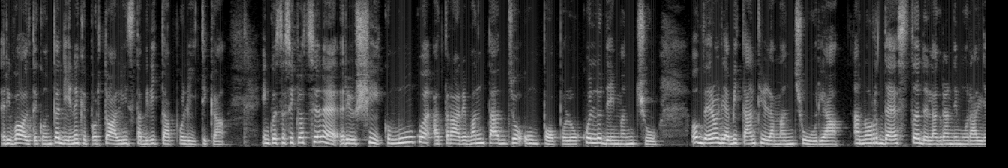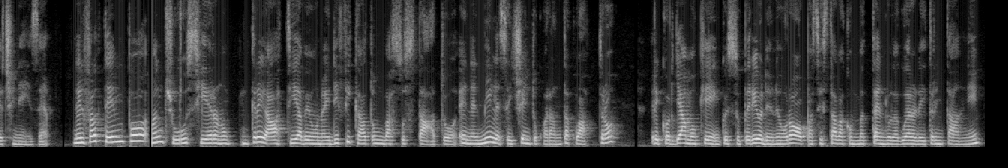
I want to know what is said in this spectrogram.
rivolte contadine che portò all'instabilità politica. In questa situazione riuscì comunque a trarre vantaggio un popolo, quello dei Manciù, ovvero gli abitanti della Manciuria, a nord-est della grande muraglia cinese. Nel frattempo, i Manciù si erano creati, avevano edificato un vasto stato e nel 1644, ricordiamo che in questo periodo in Europa si stava combattendo la guerra dei trent'anni,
